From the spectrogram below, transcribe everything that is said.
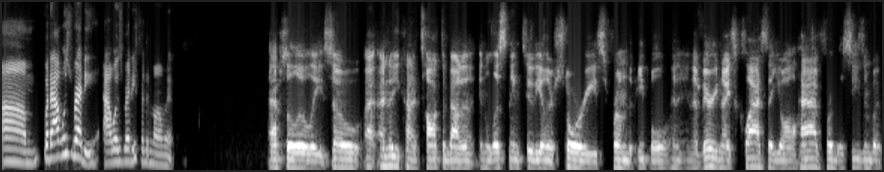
Um, but I was ready. I was ready for the moment. Absolutely. So I, I know you kind of talked about it in listening to the other stories from the people in, in a very nice class that you all have for the season. But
